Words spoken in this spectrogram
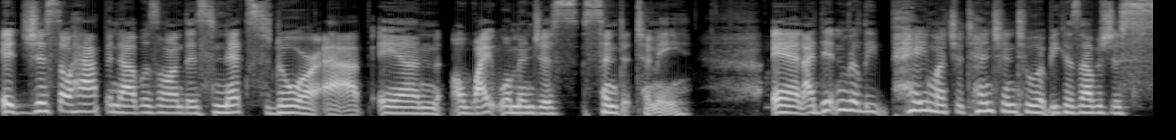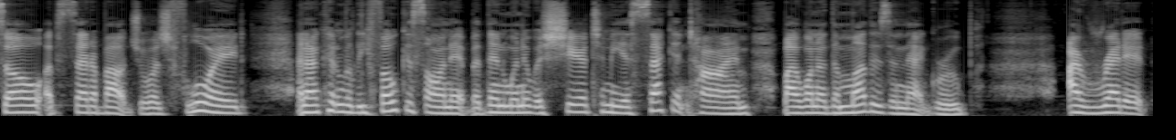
it just so happened I was on this Nextdoor app and a white woman just sent it to me. And I didn't really pay much attention to it because I was just so upset about George Floyd and I couldn't really focus on it. But then when it was shared to me a second time by one of the mothers in that group, I read it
